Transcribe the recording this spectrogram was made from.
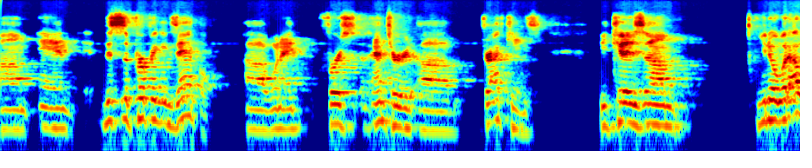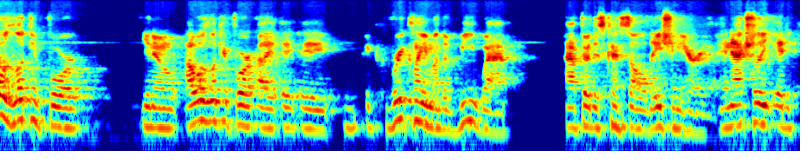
Um, and this is a perfect example uh, when I first entered uh, DraftKings because, um, you know, what I was looking for, you know, I was looking for a, a, a reclaim of the VWAP after this consolidation area. And actually it,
